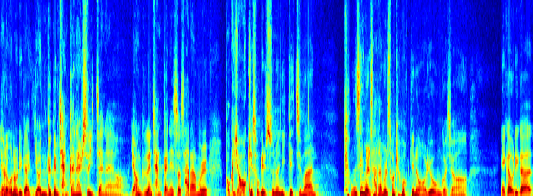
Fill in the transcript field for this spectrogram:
여러분 우리가 연극은 잠깐 할 수 있잖아요. 연극은 잠깐 해서 사람을 보기 좋게 속일 수는 있겠지만 평생을 사람을 속여 먹기는 어려운 거죠. 그러니까 우리가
